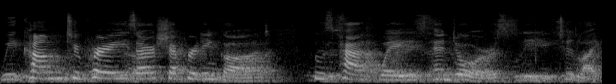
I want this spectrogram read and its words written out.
We come to praise our shepherding God, whose pathways and doors lead to life.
